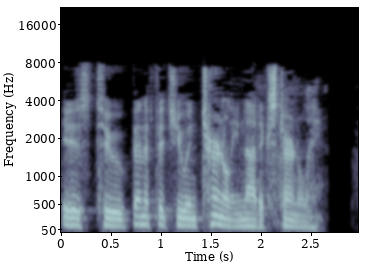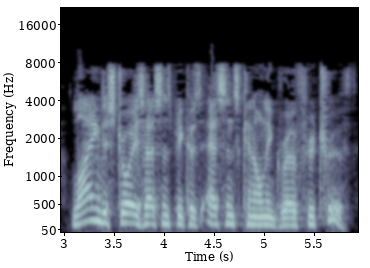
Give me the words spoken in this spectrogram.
It is to benefit you internally, not externally. Lying destroys essence because essence can only grow through truth.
